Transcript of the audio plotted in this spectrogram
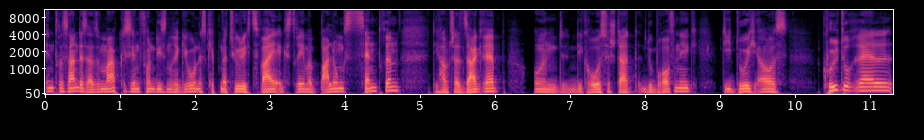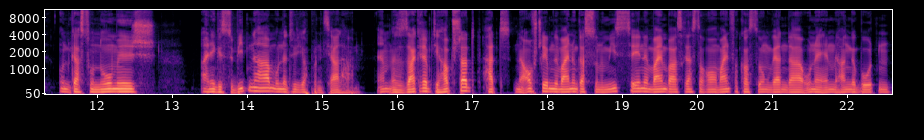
interessant ist, also mal abgesehen von diesen Regionen, es gibt natürlich zwei extreme Ballungszentren, die Hauptstadt Zagreb und die große Stadt Dubrovnik, die durchaus kulturell und gastronomisch einiges zu bieten haben und natürlich auch Potenzial haben. Also Zagreb, die Hauptstadt, hat eine aufstrebende Wein- und Gastronomie-Szene. Weinbars, Restaurant, Weinverkostungen werden da ohne Ende angeboten.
